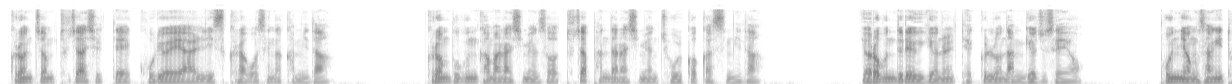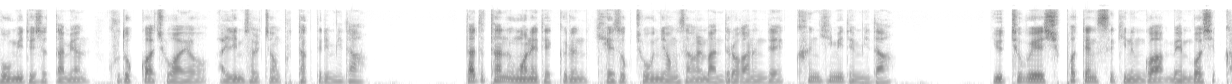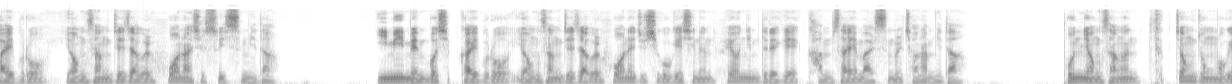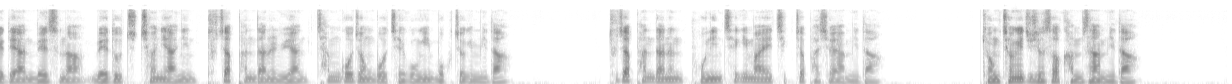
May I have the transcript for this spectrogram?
그런 점 투자하실 때 고려해야 할 리스크라고 생각합니다. 그런 부분 감안하시면서 투자 판단하시면 좋을 것 같습니다. 여러분들의 의견을 댓글로 남겨주세요. 본 영상이 도움이 되셨다면 구독과 좋아요, 알림 설정 부탁드립니다. 따뜻한 응원의 댓글은 계속 좋은 영상을 만들어가는데 큰 힘이 됩니다. 유튜브의 슈퍼땡스 기능과 멤버십 가입으로 영상 제작을 후원하실 수 있습니다. 이미 멤버십 가입으로 영상 제작을 후원해 주시고 계시는 회원님들에게 감사의 말씀을 전합니다. 본 영상은 특정 종목에 대한 매수나 매도 추천이 아닌 투자 판단을 위한 참고 정보 제공이 목적입니다. 투자 판단은 본인 책임하에 직접 하셔야 합니다. 경청해 주셔서 감사합니다.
